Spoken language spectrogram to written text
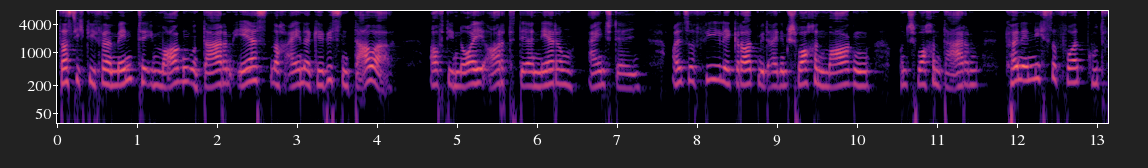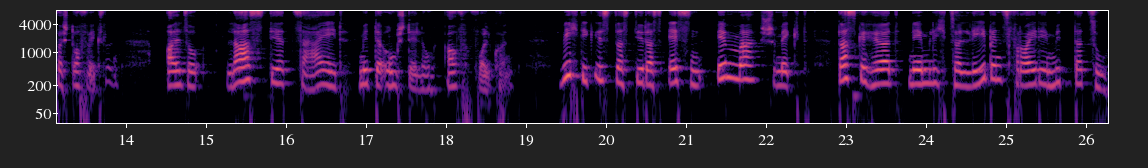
dass sich die Fermente im Magen und Darm erst nach einer gewissen Dauer auf die neue Art der Ernährung einstellen. Also viele, gerade mit einem schwachen Magen und schwachen Darm, können nicht sofort gut verstoffwechseln. Also lass dir Zeit mit der Umstellung auf Vollkorn. Wichtig ist, dass dir das Essen immer schmeckt. Das gehört nämlich zur Lebensfreude mit dazu.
